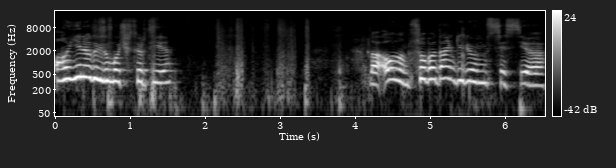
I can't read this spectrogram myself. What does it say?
Aa yine duydum o çıtırtıyı. La oğlum sobadan geliyormuş ses ya.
